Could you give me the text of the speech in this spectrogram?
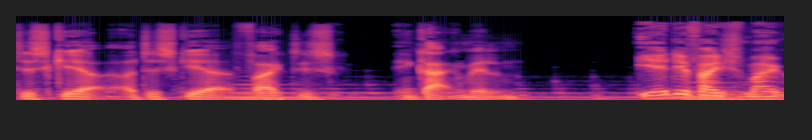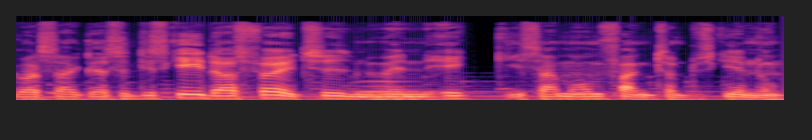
det sker, og det sker faktisk en gang imellem? Ja, det er faktisk meget godt sagt. Altså, det skete også før i tiden, men ikke i samme omfang, som det sker nu.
